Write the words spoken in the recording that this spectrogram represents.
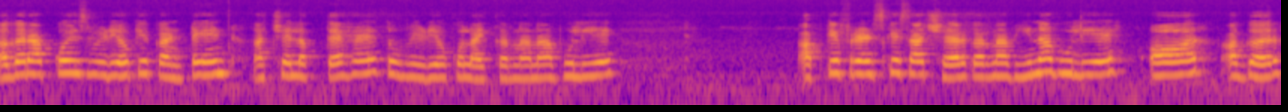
अगर आपको इस वीडियो के कंटेंट अच्छे लगते हैं तो वीडियो को लाइक करना ना भूलिए। आपके फ्रेंड्स के साथ शेयर करना भी ना भूलिए। और अगर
